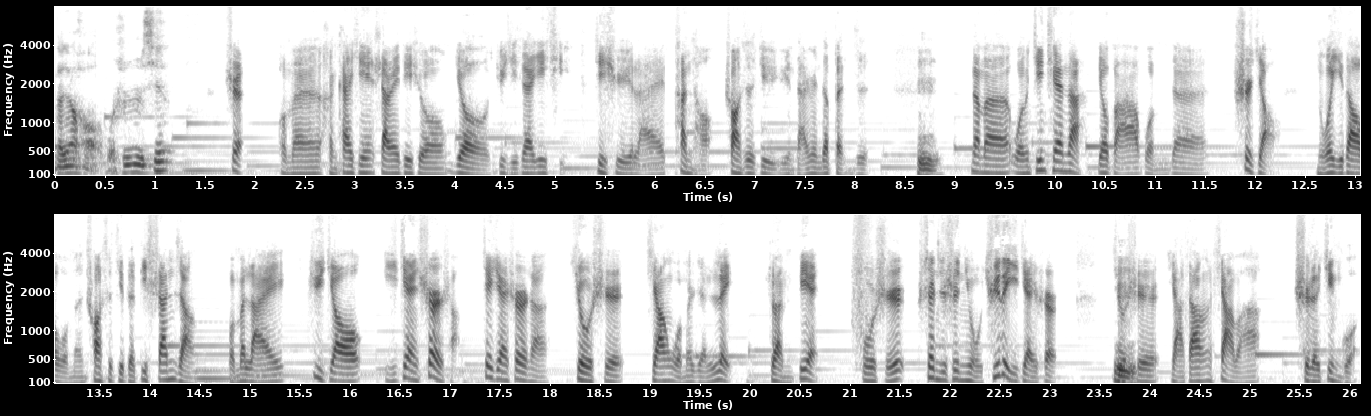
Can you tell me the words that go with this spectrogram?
大家好，我是日新。是我们很开心，三位弟兄又聚集在一起，继续来探讨《创世纪》与男人的本质。嗯，那么我们今天呢，要把我们的视角挪移到我们《创世纪》的第三章，我们来聚焦一件事儿上。这件事儿呢，就是将我们人类转变、腐蚀，甚至是扭曲的一件事儿，就是亚当、夏娃吃了禁果。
